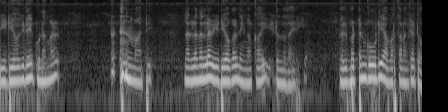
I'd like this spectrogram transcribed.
വീഡിയോയുടെ ഗുണങ്ങൾ മാറ്റി നല്ല നല്ല വീഡിയോകൾ നിങ്ങൾക്കായി ഇടുന്നതായിരിക്കും. ബെൽ ബട്ടൺ കൂടി അമർത്തണം കേട്ടോ.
